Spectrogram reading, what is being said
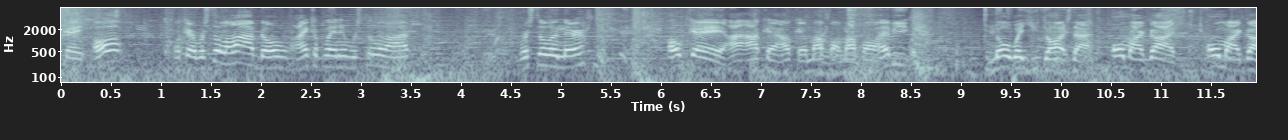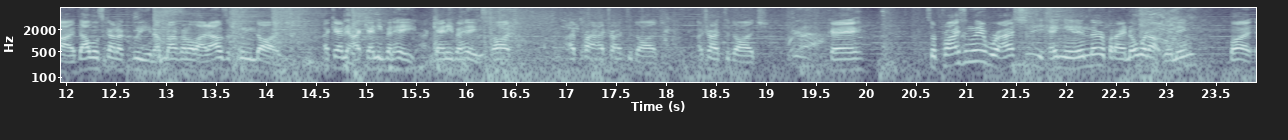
Okay. Oh. Okay, we're still alive though. I ain't complaining. We're still alive. We're still in there. Okay. I, okay. Okay. My fault. My fault. Heavy. No way you dodged that. Oh my god. Oh my god. That was kind of clean. I'm not gonna lie. That was a clean dodge. I can't. I can't even hate. I can't even hate. Dodge. I, I tried to dodge. I tried to dodge. Okay. Surprisingly, we're actually hanging in there, but I know we're not winning. But,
